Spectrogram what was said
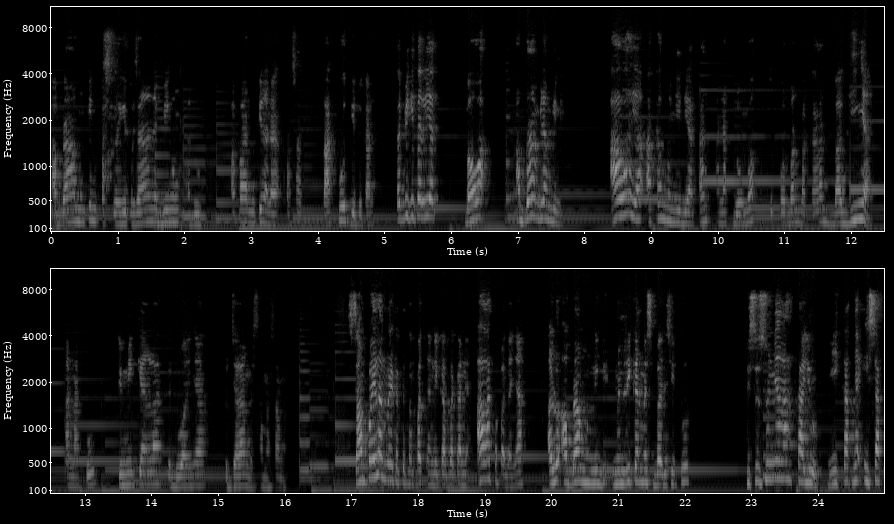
Abraham mungkin pas lagi perjalanan dia bingung aduh apa mungkin ada rasa takut gitu kan. Tapi kita lihat bahwa Abraham bilang gini Allah yang akan menyediakan anak domba untuk korban bakaran baginya anakku. Demikianlah keduanya berjalan bersama-sama. Sampailah mereka ke tempat yang dikatakan Allah kepadanya. Lalu Abraham mendirikan mesbah di situ. Disusunnya kayu diikatnya Ishak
